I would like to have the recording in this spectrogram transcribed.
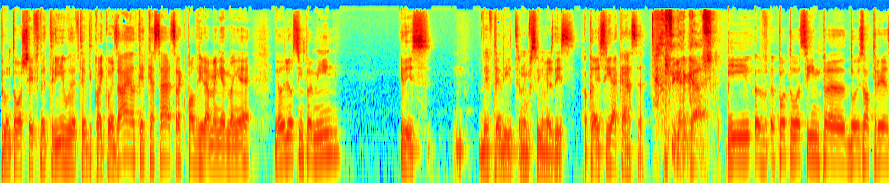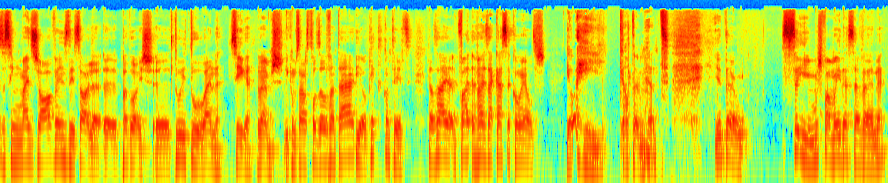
Perguntou ao chefe da tribo, deve ter dito qualquer coisa: Ah, ele quer caçar, será que pode vir amanhã de manhã? Ele olhou assim para mim e disse: Deve ter dito, não percebi, mas disse: Ok, siga a caça. siga a caça. E apontou assim para dois ou três assim mais jovens, disse: Olha, uh, para dois, uh, tu e tu, anda, siga, vamos. E começámos todos a levantar. E eu: O que é que acontece? Eles: Ah, vais à caça com eles. Eu: Ei, que altamente. E então saímos para o meio da savana,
